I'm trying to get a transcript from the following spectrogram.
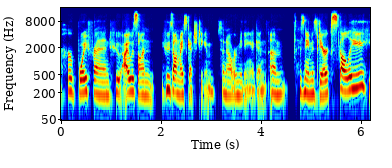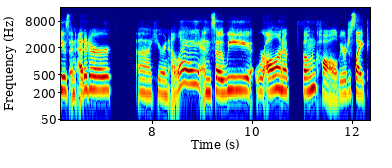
her boyfriend who i was on who's on my sketch team. So now we're meeting again. Um his name is derek scully. He's an editor uh here in la and so we were all on a phone call. We were just like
